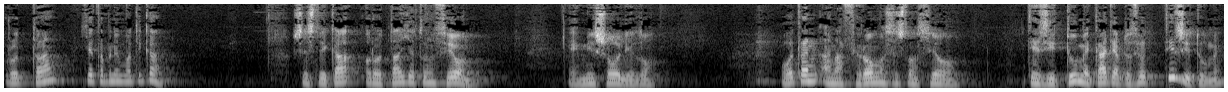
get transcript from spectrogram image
ρωτά για τα πνευματικά. Ουσιαστικά ρωτά για τον Θεό. Εμείς όλοι εδώ. Όταν αναφερόμαστε στον Θεό και ζητούμε κάτι από τον Θεό, τι ζητούμε;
